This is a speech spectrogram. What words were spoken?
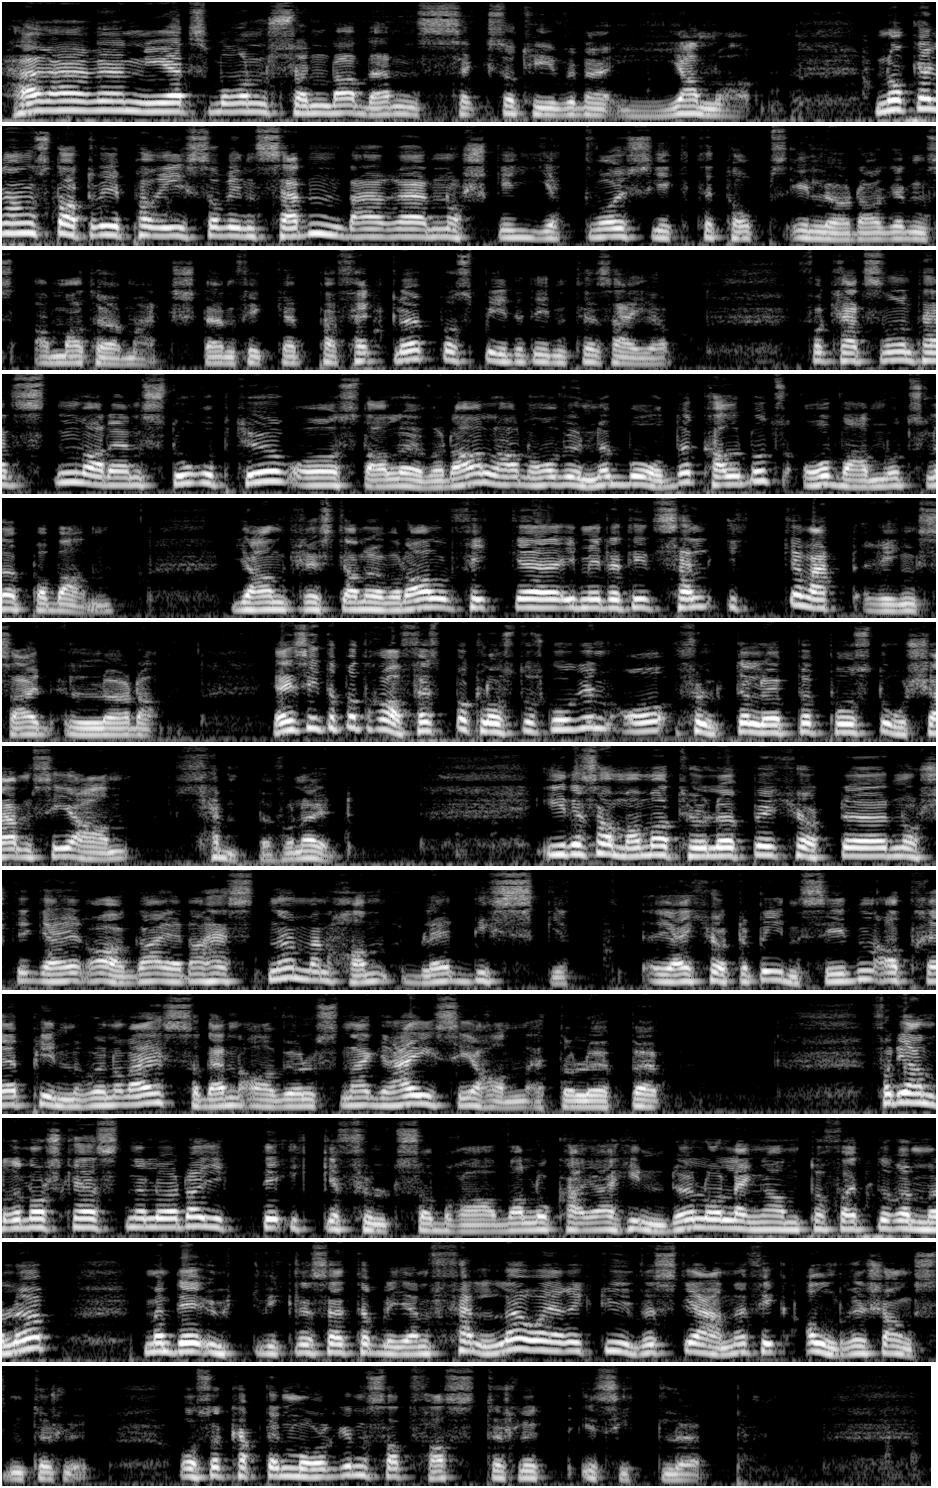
Her er Nyhetsmorgen søndag den 26. januar. Nok en gang starter vi i Paris og Vincennes, der norske norske Jetvoice gikk til topps i lørdagens amatørmatch. Den fikk et perfekt løp og speedet inn til seier. For kretsen rundt hesten var det en stor opptur, og Stall Øverdal har nå vunnet både kaldblods- og varmblodsløp på banen. Jan Christian Øverdal fikk eh, imidlertid selv ikke vært ringside lørdag. Jeg sitter på travfest på Klosterskogen og fulgte løpet på storskjerm, sier han, kjempefornøyd. I det samme amatørløpet kjørte norske Geir Aga en av hestene, men han ble disket. Jeg kjørte på innsiden av tre pinner underveis, så den avgjørelsen er grei, sier han etter løpet. For de andre norske hestene lørdag gikk det ikke fullt så bra. Valokaya Hinde lå lenge an til å få et drømmeløp, men det utviklet seg til å bli en felle, og Erik Dyves stjerne fikk aldri sjansen til slutt. Også kaptein Morgan satt fast til slutt i sitt løp.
